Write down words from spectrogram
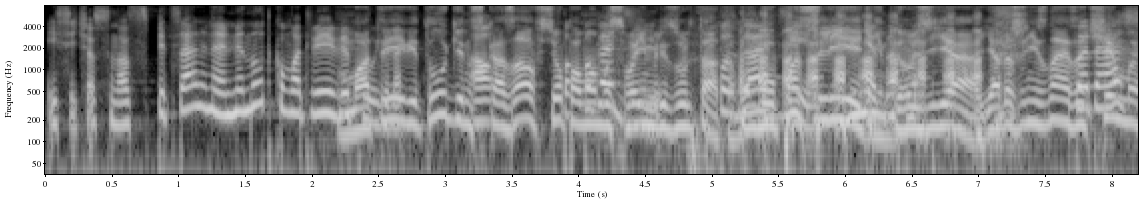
И сейчас у нас специальная минутка Матвея Ветлугина. Матвей Витлугин А, сказал все, по-моему, погоди, своим результатом. Он погоди. был последним, друзья. Я даже не знаю, зачем мы...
